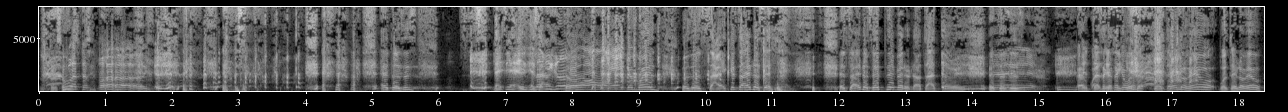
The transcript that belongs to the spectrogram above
No quiero ser What the homosexual". fuck? Entonces... ¿Y si- y si lo esa- dijo? No, güey, ¿qué pues? O sea, sabe que estaba inocente. Estaba inocente, pero no tanto, güey. Entonces, Eh, Entonces, sí que- volteo, volteo y lo veo, volteo y lo veo.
